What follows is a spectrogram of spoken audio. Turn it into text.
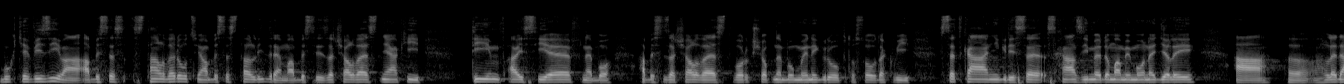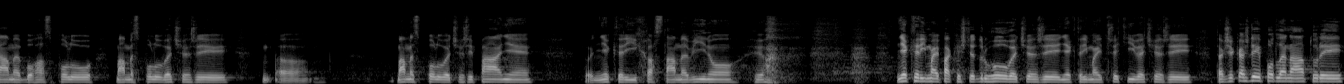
Bůh tě vyzývá, aby se stal vedoucím, aby se stal lídrem, aby si začal vést nějaký tým v ICF, nebo aby si začal vést workshop nebo minigroup. To jsou takové setkání, kdy se scházíme doma mimo neděli a uh, hledáme Boha spolu, máme spolu večeři, uh, máme spolu večeři páně, některý chlastáme víno, jo. Některý mají pak ještě druhou večeři, některý mají třetí večeři. Takže každý podle nátury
